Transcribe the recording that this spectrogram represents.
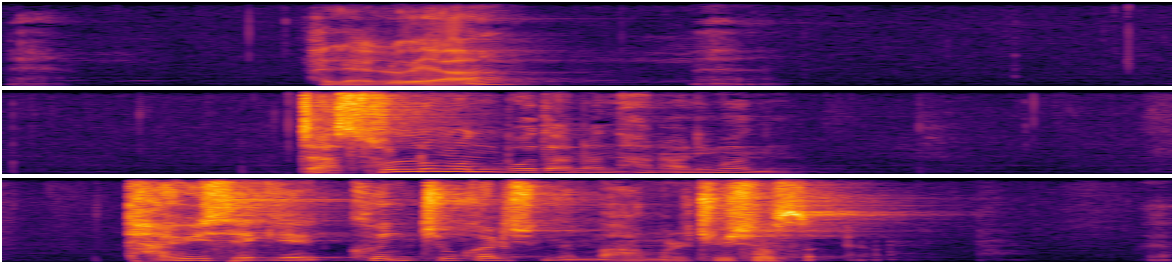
네. 할렐루야 네. 자 솔로몬보다는 하나님은 다윗에게 건축할 수 있는 마음을 주셨어요 네.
